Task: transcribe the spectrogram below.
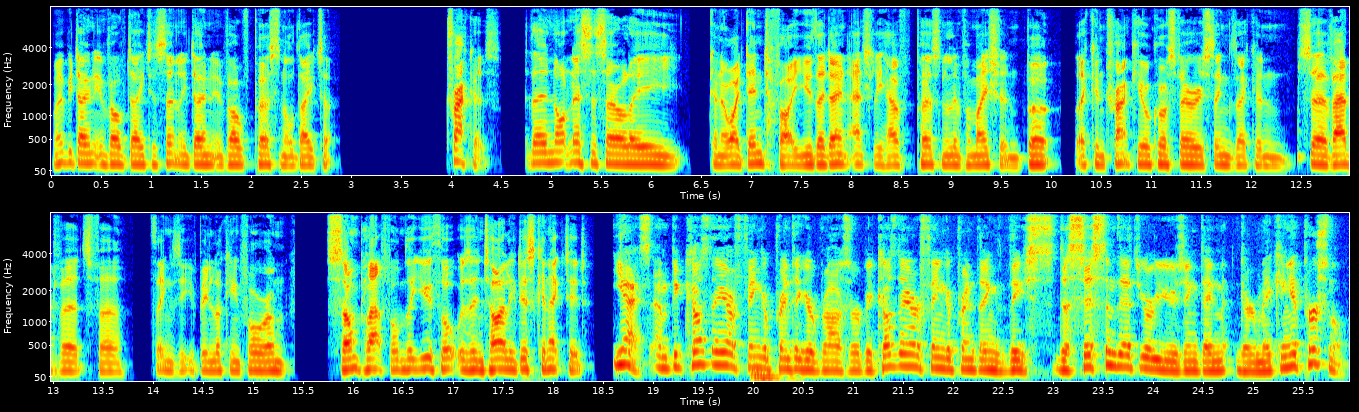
maybe don't involve data, certainly don't involve personal data. Trackers. They're not necessarily going to identify you. They don't actually have personal information, but they can track you across various things. They can serve adverts for things that you've been looking for on some platform that you thought was entirely disconnected. Yes, and because they are fingerprinting your browser, because they are fingerprinting the the system that you're using, they they're making it personal.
